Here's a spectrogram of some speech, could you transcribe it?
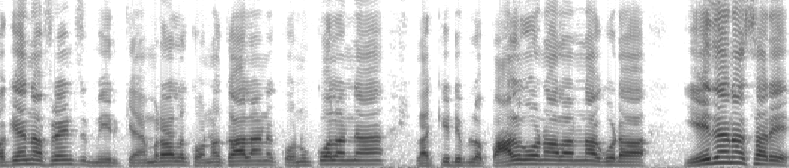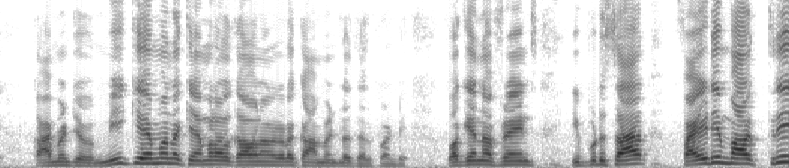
ఓకేనా ఫ్రెండ్స్? మీరు కెమెరాలు కొనకాలని కొనుక్కోవాలన్నా లక్కీ డిప్లో పాల్గొనాలన్నా కూడా ఏదైనా సరే కామెంట్ చెప్పండి. మీకు ఏమైనా కెమెరాలు కావాలన్నా కూడా కామెంట్లో తెలపండి. ఓకేనా ఫ్రెండ్స్? ఇప్పుడు sir five D mark three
